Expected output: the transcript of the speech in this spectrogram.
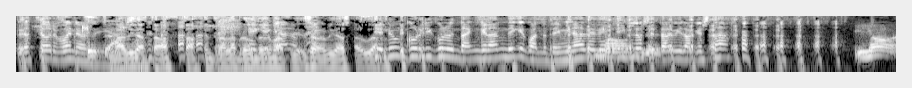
Doctor, buenos días. Se me ha olvidado, estaba, estaba centrada la pregunta, es que, se me ha olvidado saludar. Tiene un currículum tan grande que cuando terminas de decirlo se te ha olvidado que está. No,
